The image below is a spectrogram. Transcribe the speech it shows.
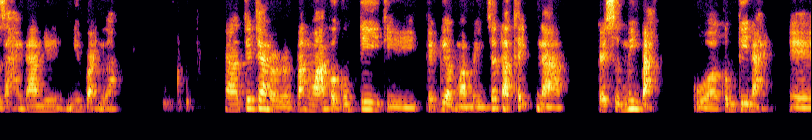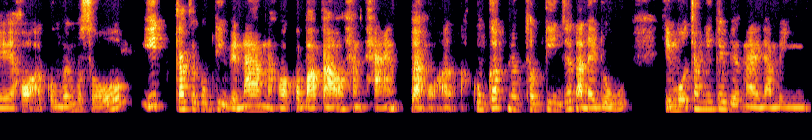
giải ra như như vậy nữa. À, tiếp theo là văn hóa của công ty thì cái việc mà mình rất là thích là cái sự minh bạch của công ty này. Họ cùng với một số ít các cái công ty Việt Nam là họ có báo cáo hàng tháng và họ cung cấp thông tin rất là đầy đủ. Thì một trong những cái việc này là mình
